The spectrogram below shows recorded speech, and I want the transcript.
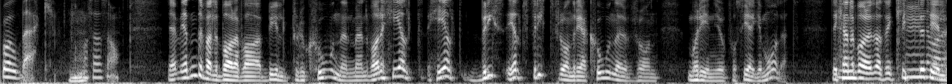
throwback om mm. man säger så. Jag vet inte ifall det bara var bildproduktionen men var det helt, helt, brist, helt fritt från reaktioner från Mourinho på segermålet? Det kan mm. det bara, alltså klippte mm, till,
